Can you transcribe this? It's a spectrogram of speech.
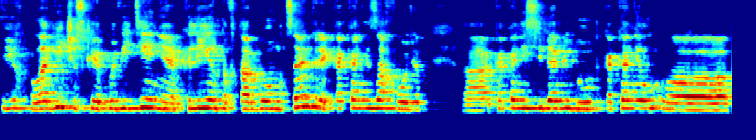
их логическое поведение клиентов в торговом центре, как они заходят, а, как они себя ведут, как они, а,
